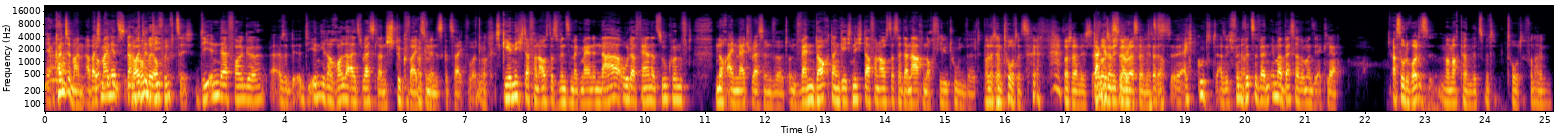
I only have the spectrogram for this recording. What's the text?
Ja, könnte man, aber ich meine jetzt Leute, die, auf 50. die in der Folge, also die in ihrer Rolle als Wrestler ein Stück weit zumindest gezeigt wurden. Okay. Ich gehe nicht davon aus, dass Vince McMahon in naher oder ferner Zukunft noch ein Match wresteln wird. Und wenn doch, dann gehe ich nicht davon aus, dass er danach noch viel tun wird. Weil er dann tot ist. Wahrscheinlich. Er Danke, dass nicht du mehr den- wrestlen jetzt. Das Ja. ist äh, echt gut. Also ich finde, Witze werden immer besser, wenn man sie erklärt. Ach so, du wolltest, man macht keinen Witz mit Tod von einem,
